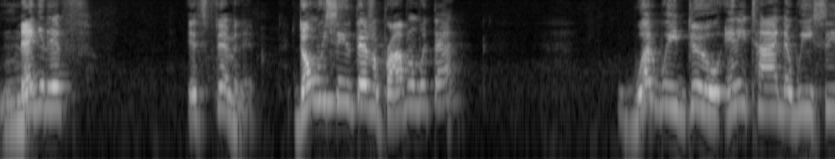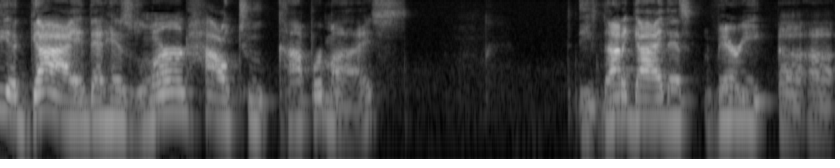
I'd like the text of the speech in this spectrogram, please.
negative, is feminine. Don't we see that there's a problem with that? What we do anytime that we see a guy that has learned how to compromise, he's not a guy that's very uh, uh,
